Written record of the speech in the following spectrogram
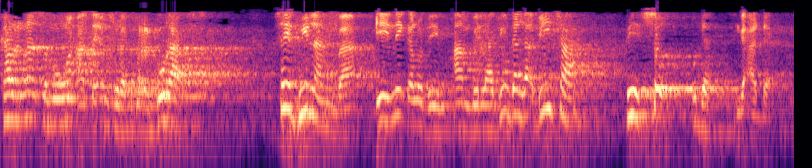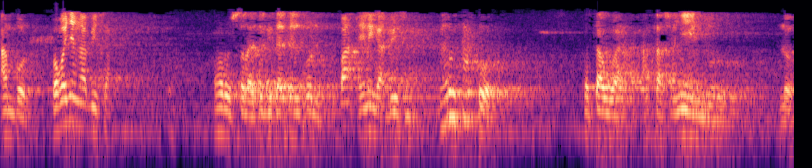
Karena semua ATM sudah terkuras. Saya bilang, Mbak, ini kalau diambil lagi udah nggak bisa. Besok udah nggak ada. Ampun. Pokoknya nggak bisa. Baru setelah itu kita telepon, Pak, ini nggak bisa. Baru takut. Ketahuan atasannya yang dulu. Loh,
